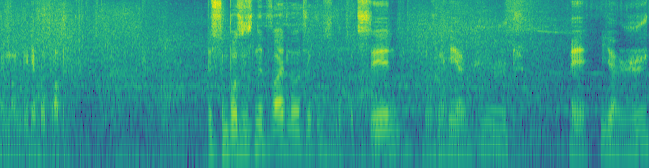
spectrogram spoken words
Dann machen wir wieder Bob ab. Bis zum Boss ist nicht weit, Leute. Gut, das wir kurz sehen. Müssen wir hier. Ne, hier.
